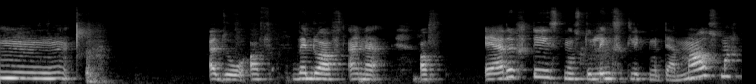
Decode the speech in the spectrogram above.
Mm, also auf, wenn du auf einer auf Erde stehst, musst du Linksklick mit der Maus machen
